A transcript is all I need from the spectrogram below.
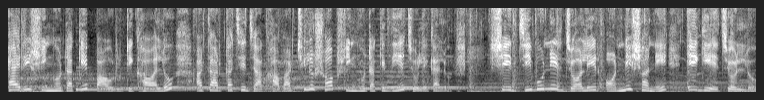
হ্যারি সিংহটাকে পাউরুটি খাওয়ালো আর তার কাছে যা খাবার ছিল সব সিংহটাকে দিয়ে চলে গেল। সে জীবনের জলের অন্বেষণে এগিয়ে চলল।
